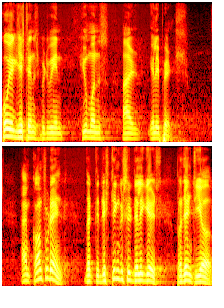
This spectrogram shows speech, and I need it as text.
coexistence between humans and elephants. I am confident that the distinguished delegates present here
